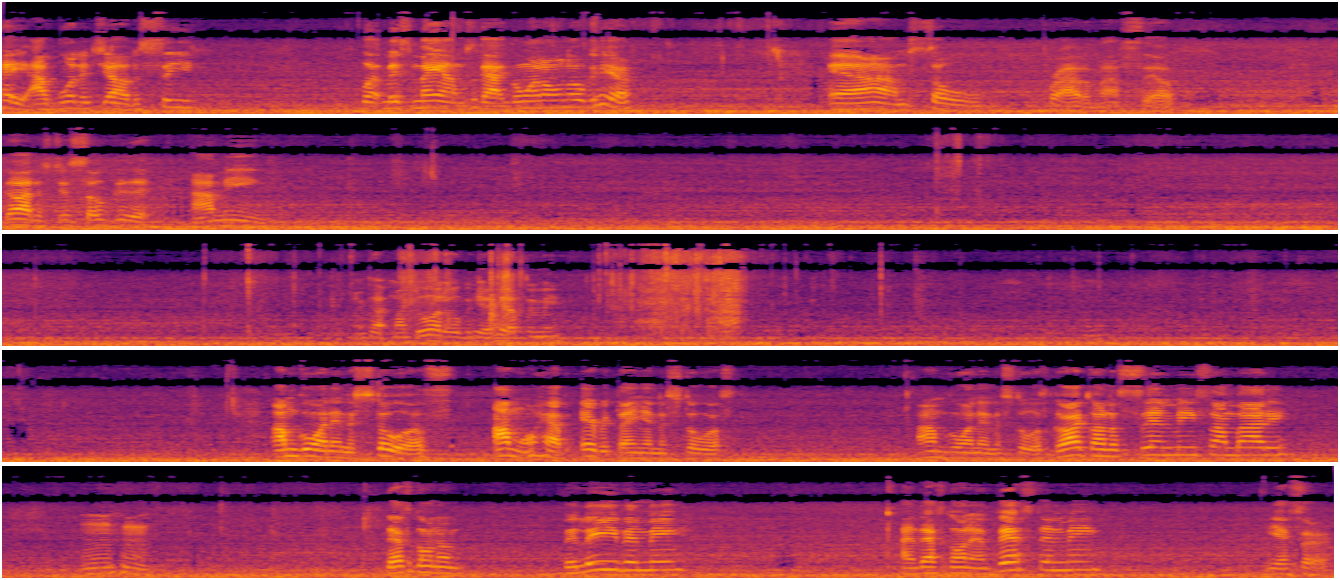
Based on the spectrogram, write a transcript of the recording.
hey, I wanted y'all to see what Miss Ma'am's got going on over here. And I'm so proud of myself. God is just so good. I mean, I got my daughter over here helping me. I'm going in the stores. I'm gonna have everything in the stores. I'm going in the stores. God gonna send me somebody. Mm-hmm. That's gonna believe in me. And that's gonna invest in me. Yes, sir.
